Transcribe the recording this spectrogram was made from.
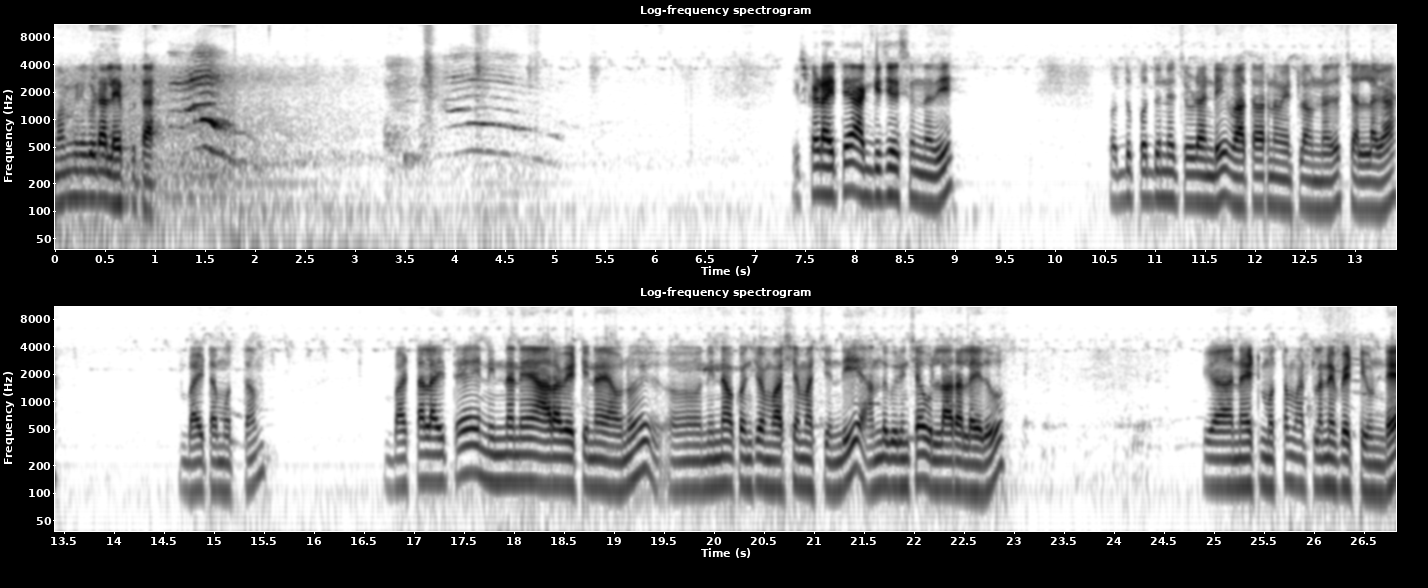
మమ్మీని కూడా లేపుతా. ఇక్కడైతే అగ్గి చేసి ఉన్నది. పొద్దు పొద్దున్నే చూడండి వాతావరణం ఎట్లా ఉన్నదో చల్లగా. బయట మొత్తం. బట్టలు అయితే నిన్ననే ఆరబెట్టినాయి అవును. నిన్న కొంచెం వర్షం వచ్చింది. అందు గురించే ఉల్లారలేదు ఇక నైట్ మొత్తం అట్లనే పెట్టి ఉండే.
